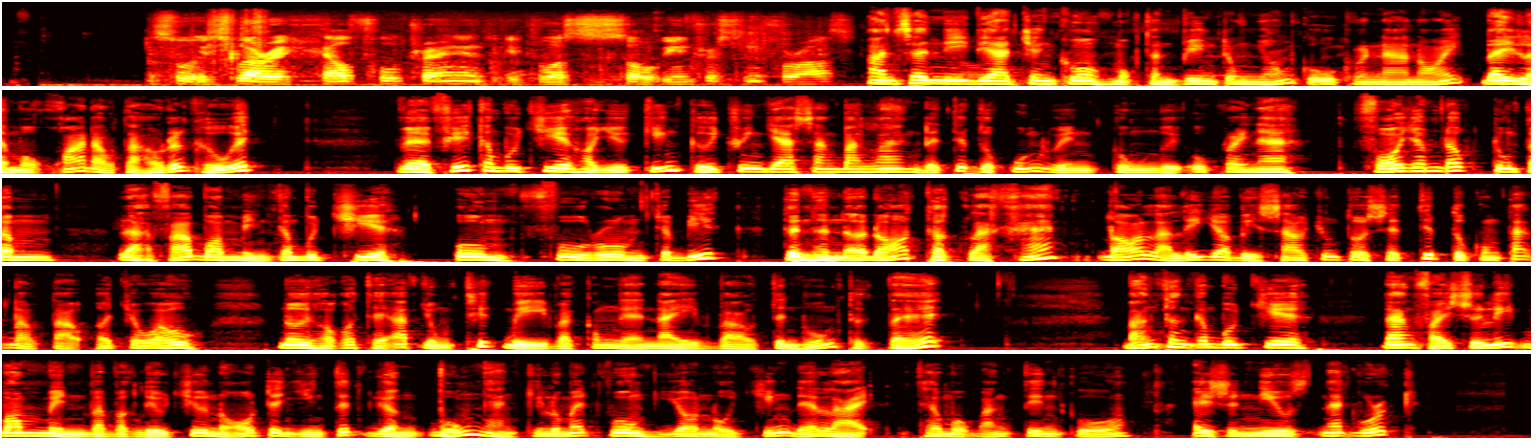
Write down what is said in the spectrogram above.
So it's very helpful training. It was so interesting for us. Arseny Diachenko, một thành viên trong nhóm của Ukraine nói đây là một khóa đào tạo rất hữu ích. Về phía Campuchia, họ dự kiến cử chuyên gia sang Ba Lan để tiếp tục huấn luyện cùng người Ukraine. Phó giám đốc trung tâm rà phá bom mìn Campuchia, Um Furom cho biết tình hình ở đó thật là khác. Đó là lý do vì sao chúng tôi sẽ tiếp tục công tác đào tạo ở châu Âu, nơi họ có thể áp dụng thiết bị và công nghệ này vào tình huống thực tế. Bản thân Campuchia đang phải xử lý bom mìn và vật liệu chưa nổ trên diện tích gần 4.000 km vuông do nội chiến để lại, theo một bản tin của Asian News Network.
